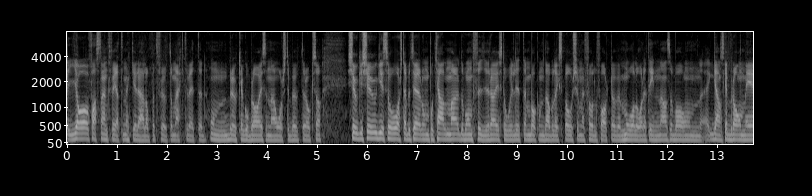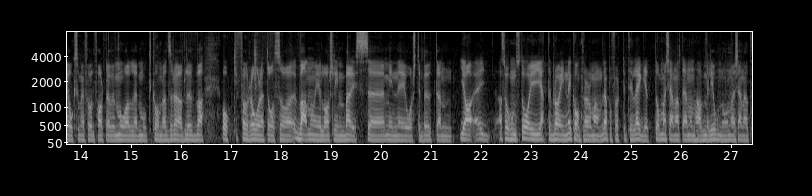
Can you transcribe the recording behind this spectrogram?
Eh, Jag fastnar inte för jättemycket i det här loppet förutom Activated. Hon brukar gå bra i sina årsdebuter också. 2020 så årsdebuterade hon på Kalmar. Då var hon fyra i storeliten bakom double exposure med full fart över mål. Året innan så var hon ganska bra med också med full fart över mål mot Konrads Rödluva. Och förra året då så vann hon ju Lars Lindbergs eh, minne i årsdebuten. Ja, eh, alltså hon står ju jättebra inne kontra de andra på 40-tillägget. De har tjänat en och en halv miljon och hon har tjänat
